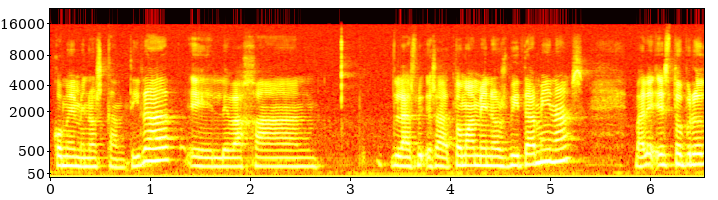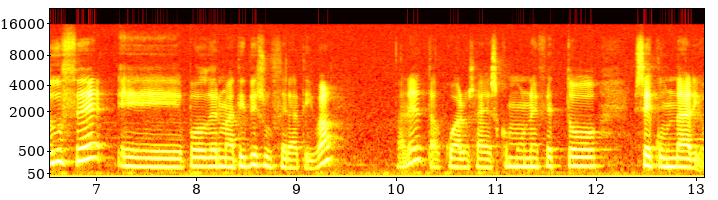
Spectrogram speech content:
come menos cantidad, eh, le bajan las, o sea, toma menos vitaminas, ¿vale? Esto produce eh, pododermatitis ulcerativa, ¿vale? Tal cual, o sea, es como un efecto secundario.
